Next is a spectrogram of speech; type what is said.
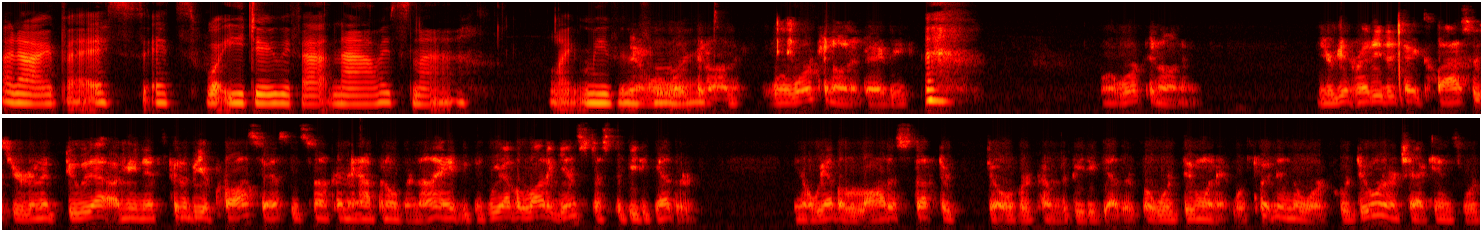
I know, but it's it's what you do with that now, isn't it? Like moving Yeah, we're forward. working on it. We're working on it, baby. we're working on it. You're getting ready to take classes. You're going to do that. I mean, it's going to be a process. It's not going to happen overnight because we have a lot against us to be together. You know, we have a lot of stuff to, to overcome to be together, but we're doing it. We're putting in the work. We're doing our check-ins. We're,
